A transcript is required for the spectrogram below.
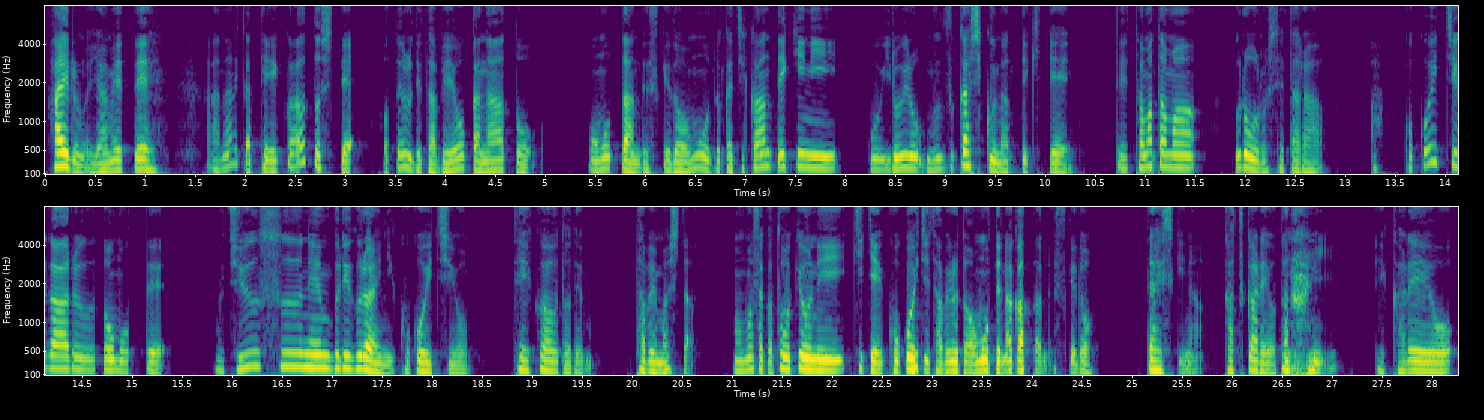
入るのやめて、あ何かテイクアウトしてホテルで食べようかなと思ったんですけど、もうなんか時間的にこういろいろ難しくなってきて、で、たまたまうろうろしてたら、あ、ココイチがあると思って、もう十数年ぶりぐらいにココイチをテイクアウトで食べました。もうまさか東京に来てココイチ食べるとは思ってなかったんですけど、大好きなカツカレーを頼み、カレーを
